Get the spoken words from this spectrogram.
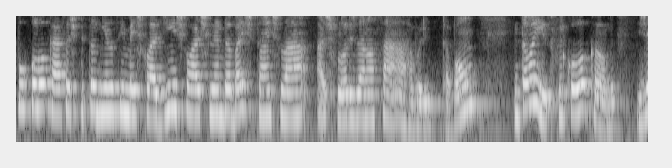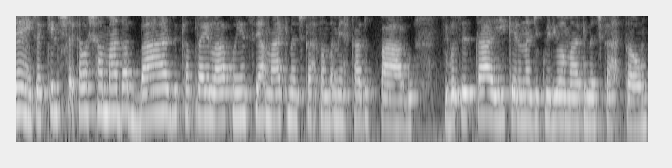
por colocar essas pitanguinhas assim mescladinhas que eu acho que lembra bastante lá as flores da nossa árvore, tá bom? Então é isso, fui colocando. Gente, aquele, aquela chamada básica para ir lá conhecer a máquina de cartão da Mercado Pago. Se você tá aí querendo adquirir uma máquina de cartão,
